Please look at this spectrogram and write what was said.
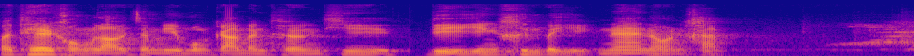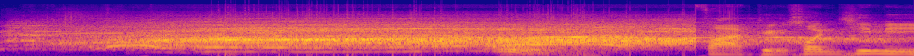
ประเทศของเราจะมีวงการบันเทิงที่ดียิ่งขึ้นไปอีกแน่นอนครับ ฝากถึงคนที่มี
